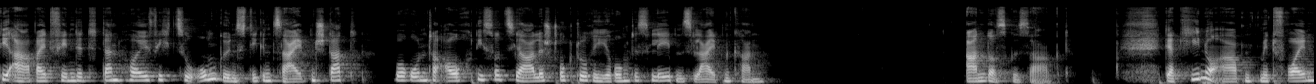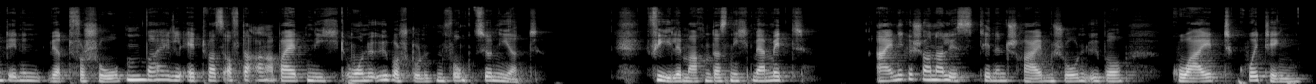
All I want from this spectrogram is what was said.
die Arbeit findet dann häufig zu ungünstigen Zeiten statt, worunter auch die soziale Strukturierung des Lebens leiden kann. Anders gesagt. Der Kinoabend mit Freundinnen wird verschoben, weil etwas auf der Arbeit nicht ohne Überstunden funktioniert. Viele machen das nicht mehr mit. Einige Journalistinnen schreiben schon über Quiet Quitting,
